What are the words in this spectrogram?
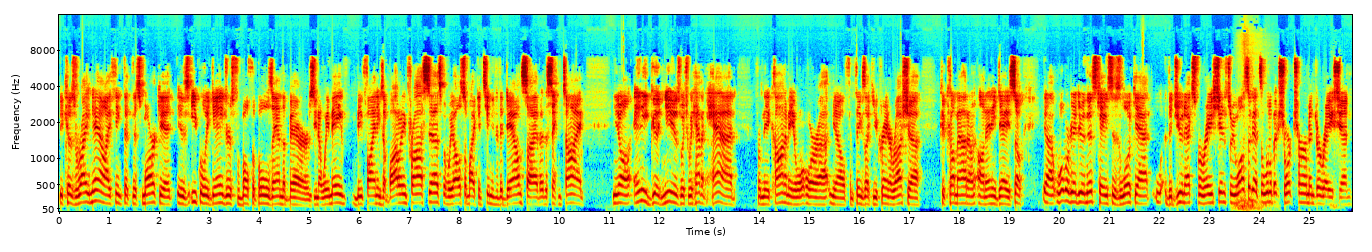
Because right now, I think that this market is equally dangerous for both the bulls and the bears. You know, we may be finding some bottoming process, but we also might continue to the downside. But at the same time, you know, any good news, which we haven't had from the economy or, or uh, you know, from things like Ukraine or Russia, could come out on, on any day. So uh, what we're going to do in this case is look at the June expiration. So we want something that's a little bit short term in duration.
